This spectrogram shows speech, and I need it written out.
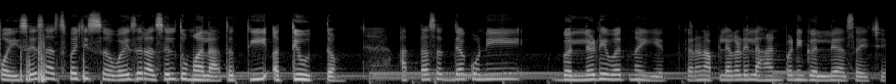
पैसे साचवायची सवय जर असेल तुम्हाला तर ती अतिउत्तम. आत्ता सध्या कोणी गल्ले ठेवत नाही आहेत कारण आपल्याकडे लहानपणी गल्ले असायचे.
